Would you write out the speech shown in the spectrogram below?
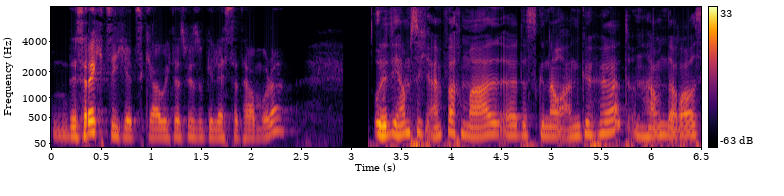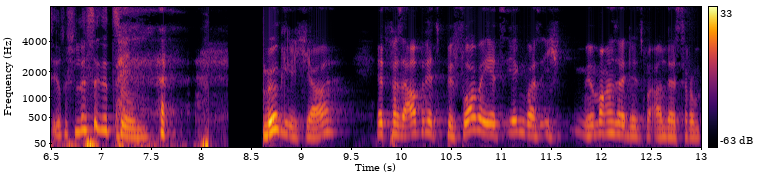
das rächt sich jetzt, glaube ich, dass wir so gelästert haben, oder? Oder die haben sich einfach mal äh, das genau angehört und haben daraus ihre Schlüsse gezogen. Möglich, ja. Jetzt pass auf, jetzt, bevor wir jetzt irgendwas, ich, wir machen es halt jetzt mal andersrum.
